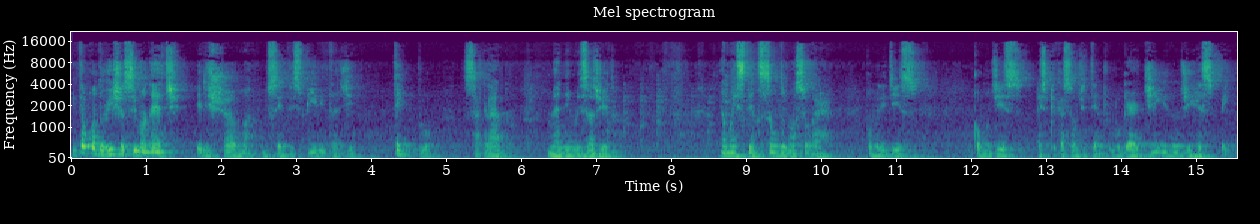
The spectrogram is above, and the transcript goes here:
Então, quando Richard Simonetti ele chama um centro espírita de templo sagrado, não é nenhum exagero. É uma extensão do nosso lar, como ele diz, como diz a explicação de templo, lugar digno de respeito.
